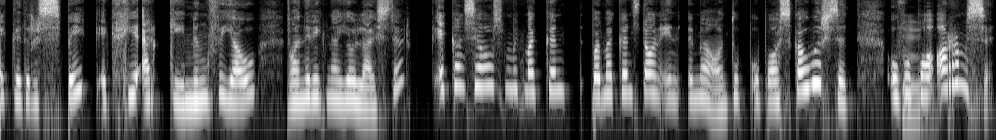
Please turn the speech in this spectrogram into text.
Ek het respek, ek gee erkenning vir jou wanneer ek na jou luister ek kan selfs met my kind by my kind staan en in my hand op op haar skouer sit of op hmm. haar arm sit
